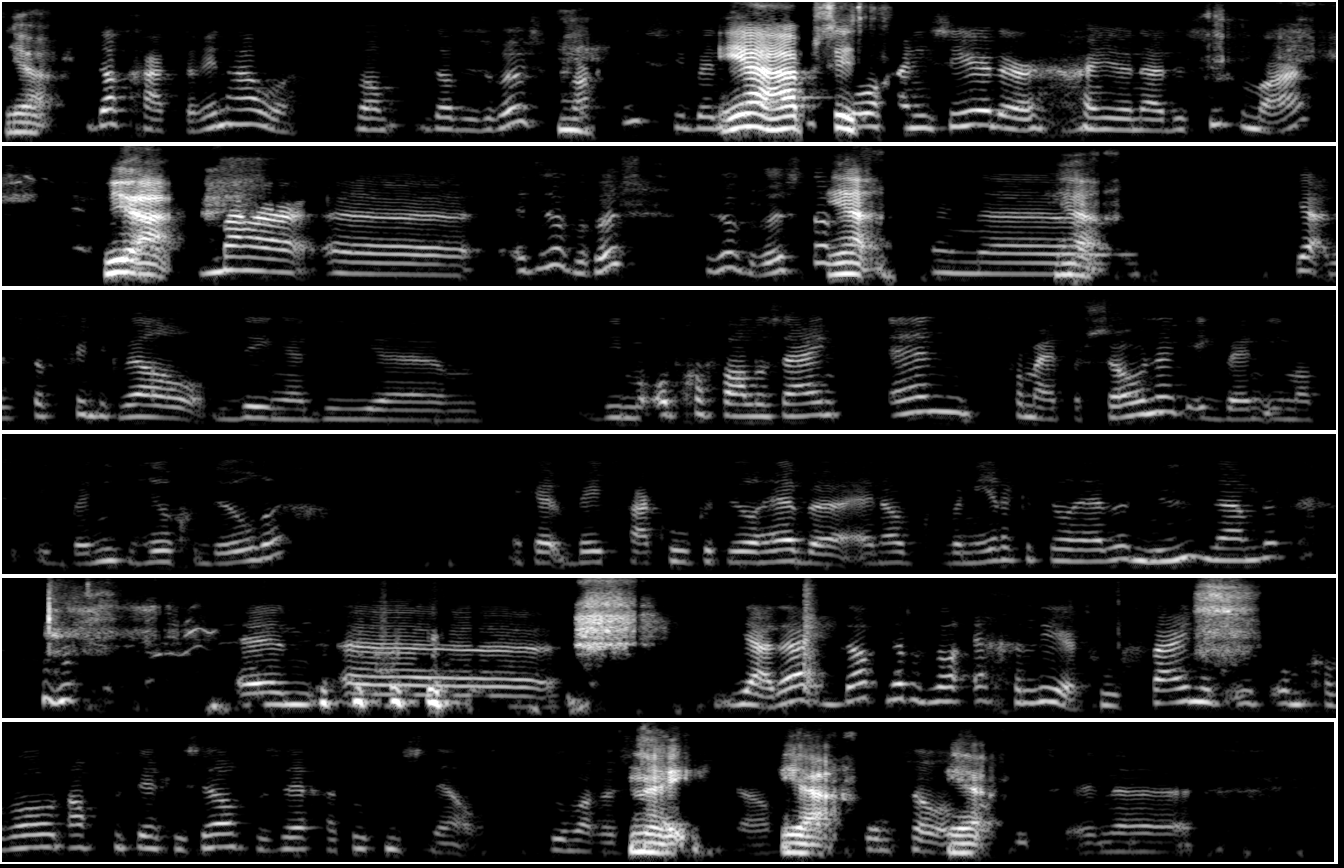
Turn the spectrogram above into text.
ja. Dat ga ik erin houden. Want dat is reuze Ja. praktisch. Je bent Ja, precies. georganiseerder, ga je naar de supermarkt. Ja, Maar eh, het is ook rust. Het is ook rustig. ja, En eh, Ja. ja, dus dat vind ik wel dingen die, ehm, die me opgevallen zijn. En voor mij persoonlijk, ik ben iemand, ik ben niet heel geduldig. Ik heb- weet vaak hoe ik het wil hebben en ook wanneer ik het wil hebben, nu namelijk. en eh, ja, daar, dat heb ik wel echt geleerd. Hoe fijn het is om gewoon af en toe tegen jezelf te zeggen, het hoeft niet snel. Doe maar rustig. Nee. ja, Het komt zo ook Ja. goed. En, eh,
